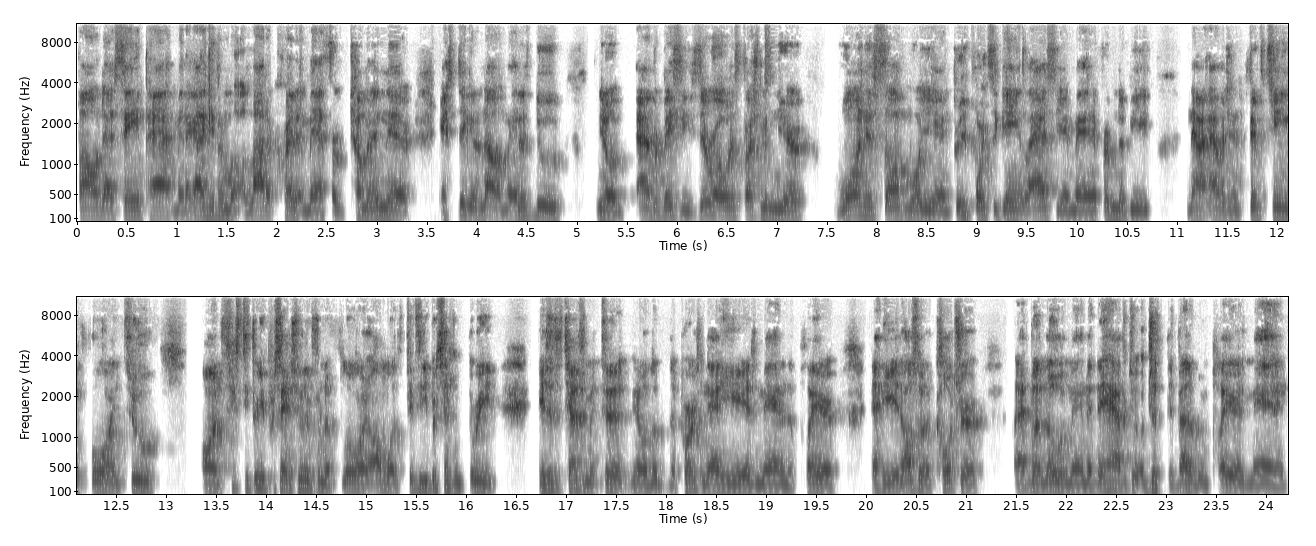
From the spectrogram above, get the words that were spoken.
followed that same path, man. I got to give him a, a, lot of credit, man, for coming in there and sticking it out, man. This dude, you know, averaged basically zero his freshman year, one his sophomore year and three points a game last year, man. And for him to be now averaging 15, 4, and 2 on 63% shooting from the floor and almost 50% from three is just a testament to, you know, the, the person that he is, man, and the player that he is. Also the culture at Villanova, man, that they have just developing players, man. And,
